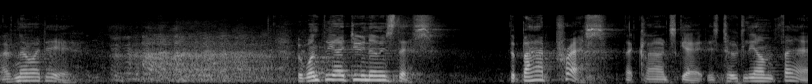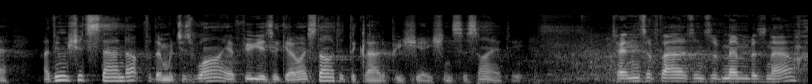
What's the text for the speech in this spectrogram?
I have no idea. But one thing I do know is this the bad press that clouds get is totally unfair. I think we should stand up for them, which is why a few years ago I started the Cloud Appreciation Society. Tens of thousands of members now.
